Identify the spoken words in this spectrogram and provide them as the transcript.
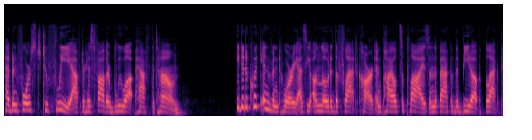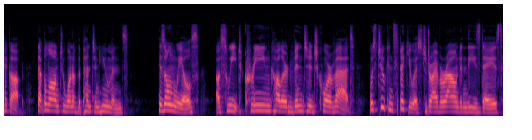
had been forced to flee after his father blew up half the town. He did a quick inventory as he unloaded the flat cart and piled supplies in the back of the beat up black pickup that belonged to one of the Penton humans. His own wheels, a sweet cream colored vintage Corvette, was too conspicuous to drive around in these days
